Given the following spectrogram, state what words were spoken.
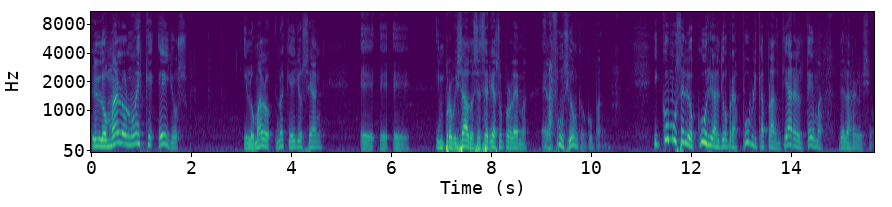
Y lo malo no es que ellos, y lo malo no es que ellos sean eh, eh, eh, improvisados, ese sería su problema, es la función que ocupan. ¿Y cómo se le ocurre al de Obras Públicas plantear el tema de la reelección?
